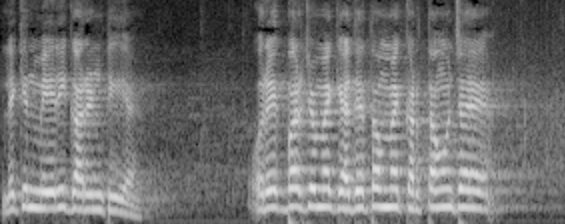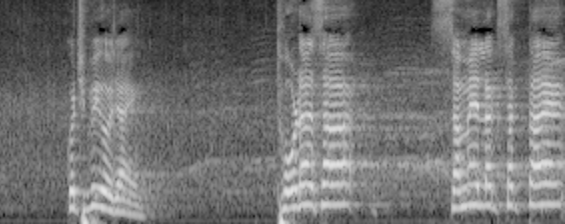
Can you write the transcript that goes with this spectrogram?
लेकिन मेरी गारंटी है। और एक बार जो मैं कह देता हूँ, मैं करता हूँ चाहे कुछ भी हो जाए। थोड़ा सा समय लग सकता है।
